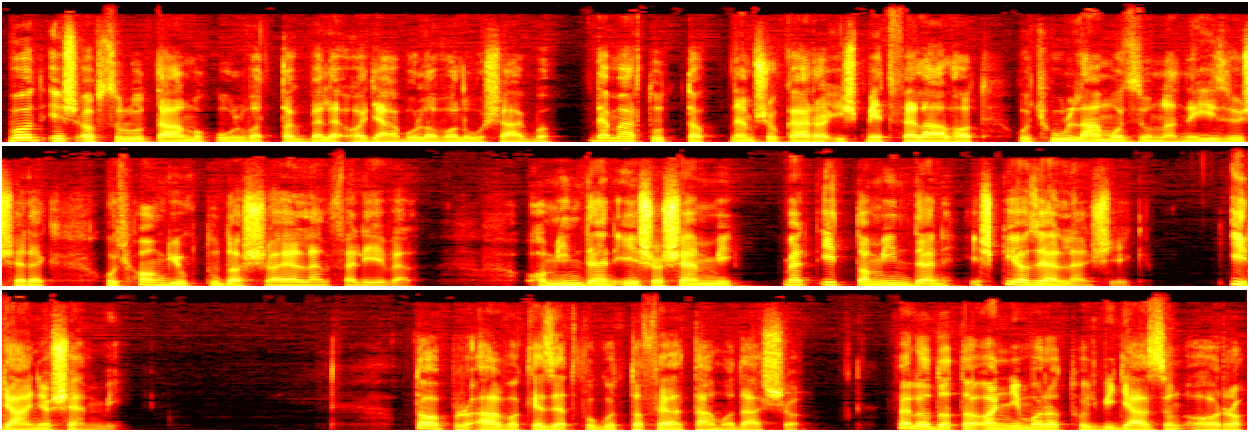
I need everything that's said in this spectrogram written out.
Vad és abszolút álmok olvadtak bele agyából a valóságba, de már tudta, nem sokára ismét felállhat, hogy hullámozzon a nézősereg, hogy hangjuk tudassa ellenfelével. A minden és a semmi, mert itt a minden, és ki az ellenség? Iránya semmi. Talpra állva kezet fogott a feltámadással. Feladata annyi maradt, hogy vigyázzon arra,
